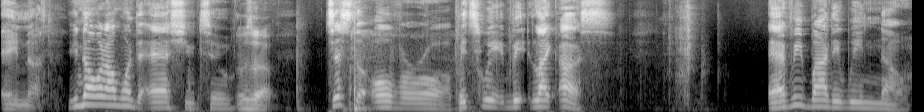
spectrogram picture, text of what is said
ain't nothing. You know what I wanted to ask you too? What's up? Just the overall between be, like us. Everybody we know.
